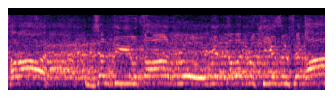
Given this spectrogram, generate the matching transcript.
سوار جلدی اتار لو یہ تبرک یہ ذوالفقار۔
